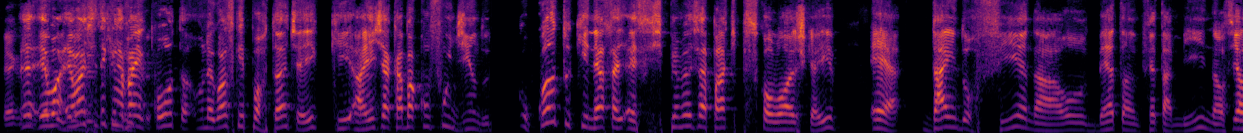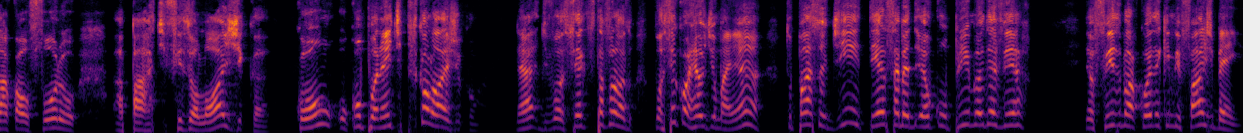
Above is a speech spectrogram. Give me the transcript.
pega, é, eu, eu acho que tem que levar em conta um negócio que é importante aí, que a gente acaba confundindo. O quanto que nessa, esses, primeiros a parte psicológica aí, é da endorfina ou beta-anfetamina, ou seja lá qual for a parte fisiológica, com o componente psicológico né? De você que você está falando. Você correu de manhã, tu passa o dia inteiro, sabe? Eu cumpri meu dever. Eu fiz uma coisa que me faz bem.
